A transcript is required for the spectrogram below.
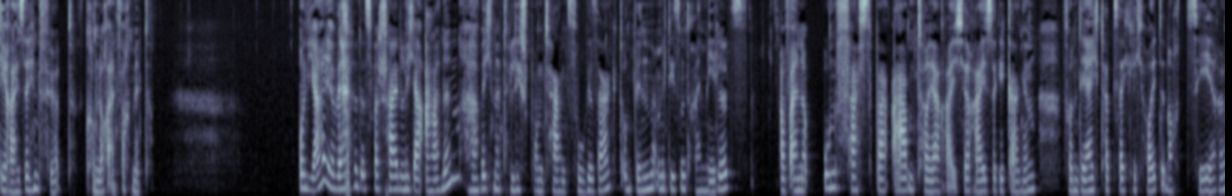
die Reise hinführt. Komm doch einfach mit. Und ja, ihr werdet es wahrscheinlich erahnen, habe ich natürlich spontan zugesagt und bin mit diesen drei Mädels auf eine unfassbar abenteuerreiche Reise gegangen, von der ich tatsächlich heute noch zehre.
